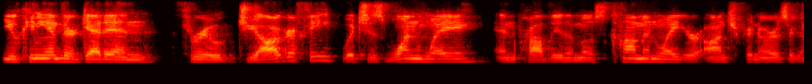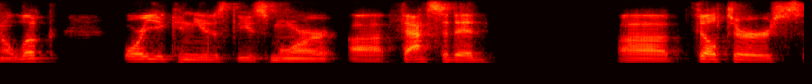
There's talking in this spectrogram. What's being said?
you can either get in through geography, which is one way and probably the most common way your entrepreneurs are going to look, or you can use these more uh, faceted uh, filters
